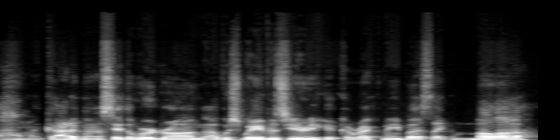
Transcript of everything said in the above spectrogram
oh my god, I'm gonna say the word wrong. I wish Wade was here. He could correct me, but it's like mulla.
